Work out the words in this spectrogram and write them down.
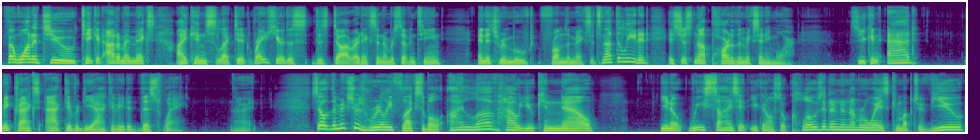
If I wanted to take it out of my mix, I can select it right here, this, this dot right next to number 17, and it's removed from the mix. It's not deleted, it's just not part of the mix anymore. So you can add, make tracks active or deactivated this way. All right. So the mixer is really flexible. I love how you can now you know, resize it. You can also close it in a number of ways. Come up to view,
